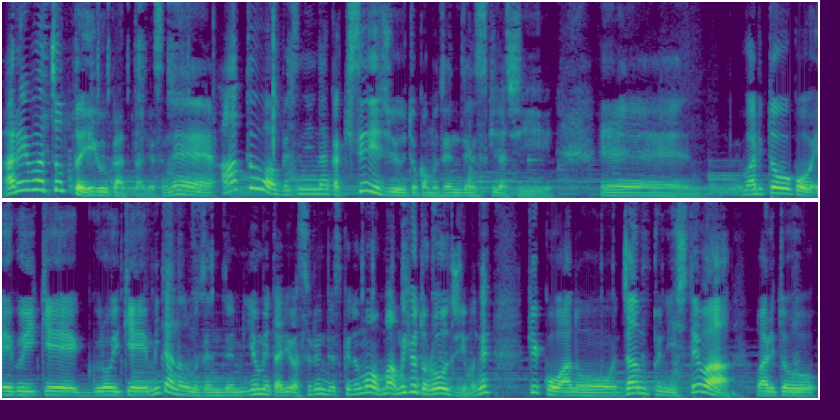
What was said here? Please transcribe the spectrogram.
あれはちょっとえぐかったですね。あとは別になんか寄生獣とかも全然好きだし、えー、割とこうえぐい系、グロい系みたいなのも全然読めたりはするんですけども、まあ、ムヒョとロージーもね、結構あの、ジャンプにしては割と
